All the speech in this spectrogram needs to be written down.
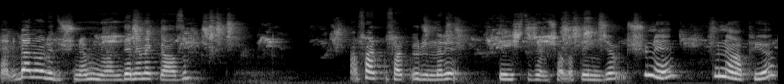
Yani ben öyle düşünüyorum. Yani denemek lazım. Farklı farklı ürünleri değiştireceğim inşallah deneyeceğim. Şu ne? Bu ne yapıyor?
